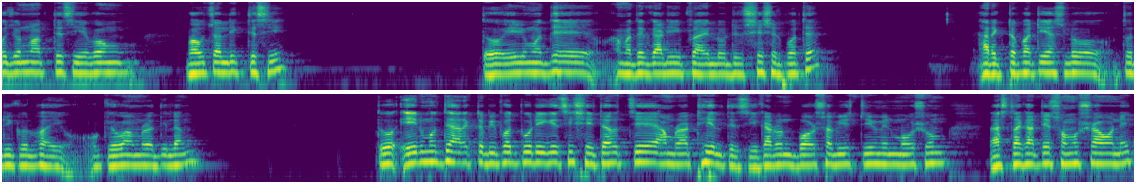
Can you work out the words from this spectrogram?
ওজন মাপতেছি এবং ভাউচার লিখতেছি। তো এর মধ্যে আমাদের গাড়ি প্রায় লোডের শেষের পথে। আরেকটা পার্টি আসলো তরিকুল ভাই, ওকেও আমরা দিলাম। তো এর মধ্যে আরেকটা বিপদ পড়ে গেছি, সেটা হচ্ছে আমরা ঠেলতেছি, কারণ বর্ষা বৃষ্টির মৌসুম, রাস্তাঘাটের সমস্যা অনেক।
